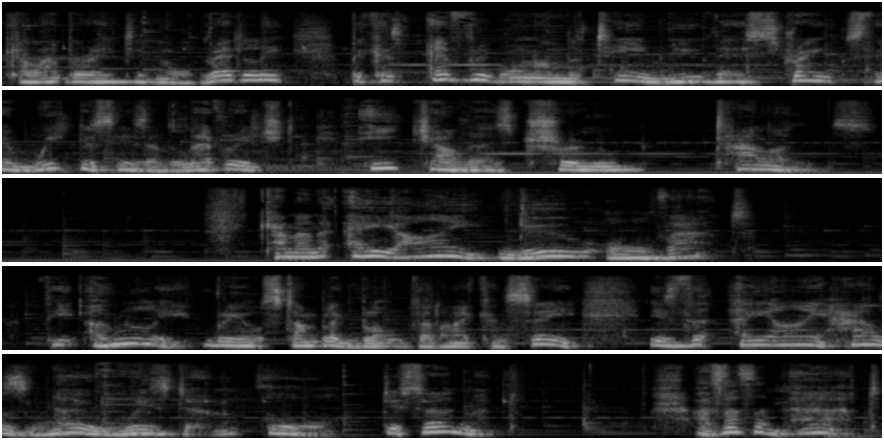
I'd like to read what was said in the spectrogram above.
collaborated more readily because everyone on the team knew their strengths, their weaknesses, and leveraged each other's true talents. Can an AI do all that? The only real stumbling block that I can see is that AI has no wisdom or discernment. Other than that,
